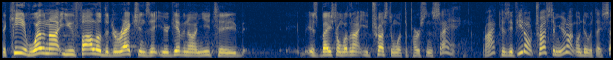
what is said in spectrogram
The key of whether or not you follow the directions that you're given on YouTube is based on whether or not you trust in what the person is saying, right? Because if you don't trust them, you're not going to do what they say.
